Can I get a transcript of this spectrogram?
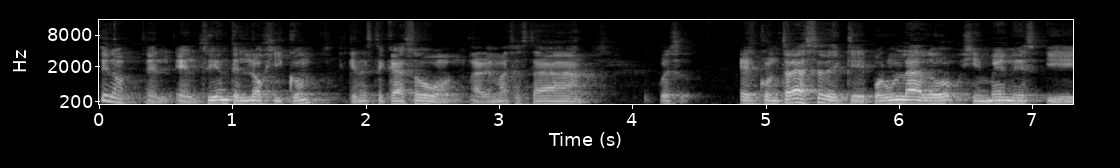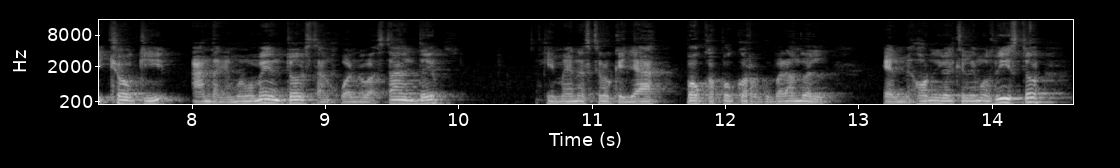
Sí, no, el, el siguiente lógico, que en este caso además está, pues, el contraste de que por un lado Jiménez y Chucky andan en buen momento, están jugando bastante. Jiménez creo que ya poco a poco recuperando el, el mejor nivel que le hemos visto.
